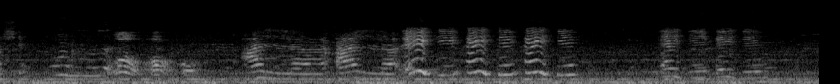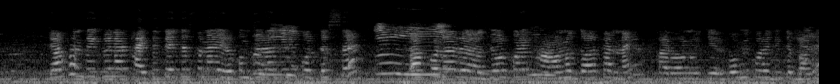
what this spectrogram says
আসে। ও ও ও। আল্লাহ আল্লাহ। এই যে এই যে এই যে এই যে এই যে। যখন দেখবেন আর খাইতে চাইতেছে না এরকম জোরাজুরি করতেছে তখন আর জোর করে খাওয়ানোর দরকার নাই কারণ ওই যে বমি করে দিতে পারে।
